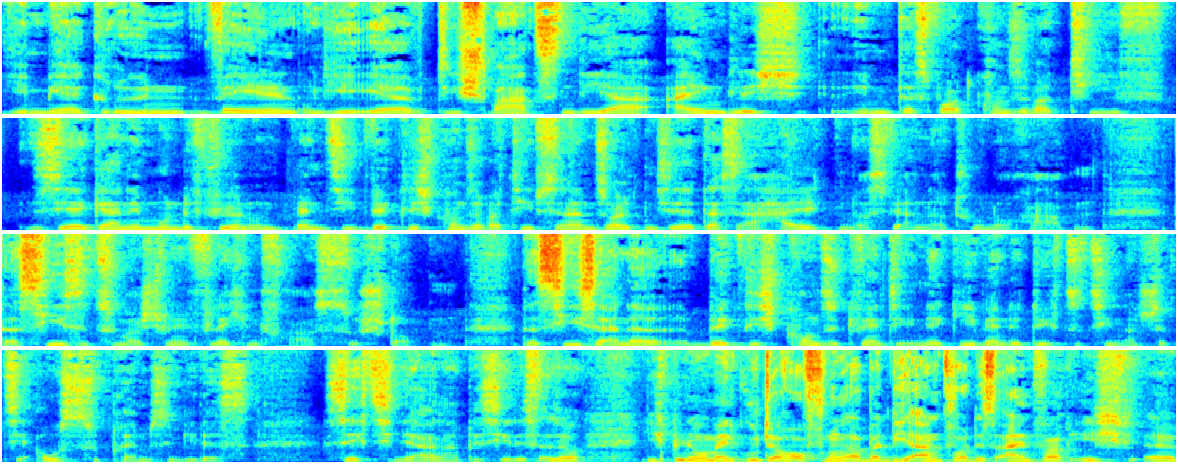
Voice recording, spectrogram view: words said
je mehr Grün wählen und je eher die Schwarzen, die ja eigentlich in das Wort konservativ sehr gerne im Munde führen und wenn sie wirklich konservativ sind, dann sollten sie das erhalten, was wir an Natur noch haben. Das hieße zum Beispiel den Flächenfraß zu stoppen. Das hieße eine wirklich konsequente Energiewende durchzuziehen, anstatt sie auszubremsen, wie das 16 Jahre lang passiert ist. Also ich bin im Moment guter Hoffnung, aber die Antwort ist einfach, ich, äh,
